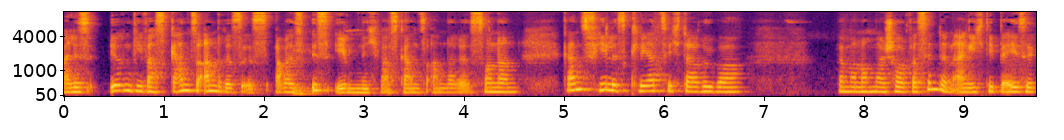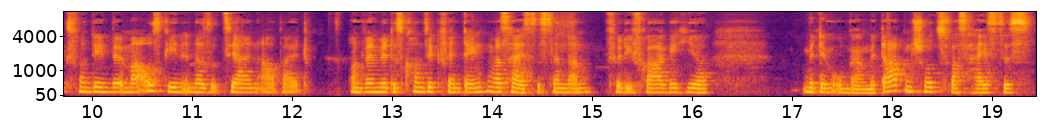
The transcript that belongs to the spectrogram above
weil es irgendwie was ganz anderes ist. Aber es mhm. ist eben nicht was ganz anderes, sondern ganz vieles klärt sich darüber, wenn man nochmal schaut, was sind denn eigentlich die Basics, von denen wir immer ausgehen in der sozialen Arbeit. Und wenn wir das konsequent denken, was heißt es denn dann für die Frage hier mit dem Umgang mit Datenschutz? Was heißt es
